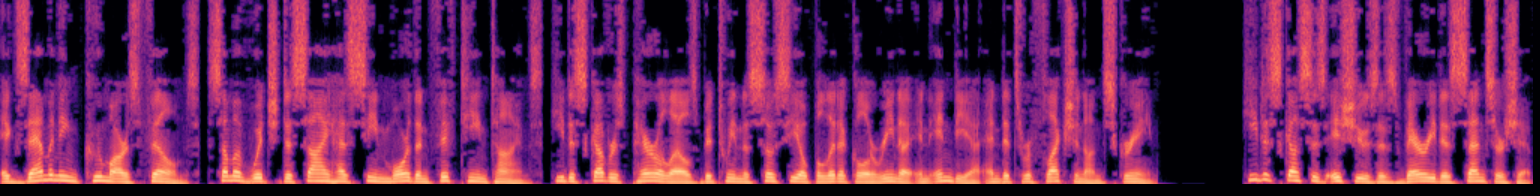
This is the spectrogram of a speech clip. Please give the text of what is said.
Examining Kumar's films, some of which Desai has seen more than 15 times, he discovers parallels between the socio-political arena in India and its reflection on screen. He discusses issues as varied as censorship,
